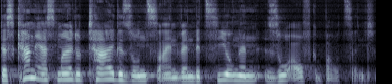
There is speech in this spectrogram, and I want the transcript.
Das kann erstmal total gesund sein, wenn Beziehungen so aufgebaut sind.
